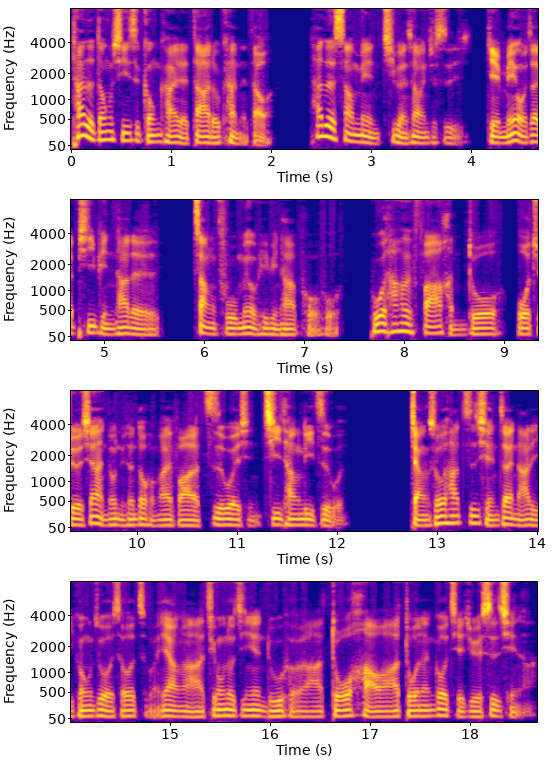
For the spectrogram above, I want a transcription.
她的东西是公开的，大家都看得到。她在上面基本上就是也没有在批评她的丈夫，没有批评她的婆婆。不过她会发很多，我觉得现在很多女生都很爱发的自慰型鸡汤励志文，讲说她之前在哪里工作的时候怎么样啊，工作经验如何啊，多好啊，多能够解决事情啊。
